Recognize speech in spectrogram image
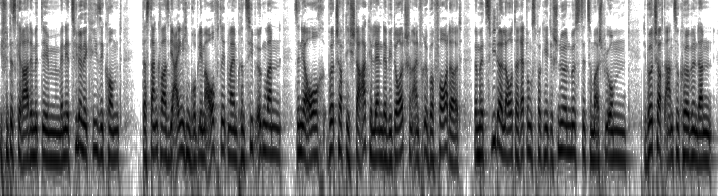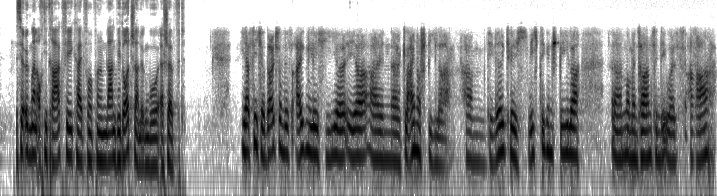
Ich finde es gerade mit dem, wenn jetzt wieder eine Krise kommt, dass dann quasi die eigentlichen Probleme auftreten, weil im Prinzip irgendwann sind ja auch wirtschaftlich starke Länder wie Deutschland einfach überfordert. Wenn man jetzt wieder lauter Rettungspakete schnüren müsste, zum Beispiel um die Wirtschaft anzukurbeln, dann ist ja irgendwann auch die Tragfähigkeit von, von einem Land wie Deutschland irgendwo erschöpft. Ja, sicher. Deutschland ist eigentlich hier eher ein äh, kleiner Spieler. Ähm, die wirklich wichtigen Spieler äh, momentan sind die USA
